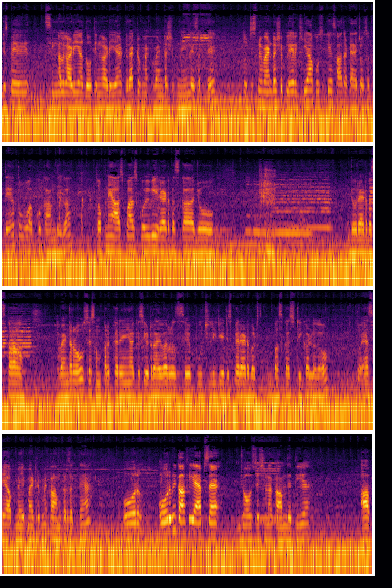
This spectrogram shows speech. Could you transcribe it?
जिसपे सिंगल गाड़ी या दो तीन गाड़ी है डायरेक्ट वेंडरशिप नहीं ले सकते। तो जिसने वेंडरशिप ले रखी है, आप उसके साथ अटैच हो सकते हैं तो वो आपको काम देगा। तो अपने आसपास कोई भी रेड बस का जो जो रेड बस का वेंडर हो, उससे संपर्क करें या किसी ड्राइवर से पूछ लीजिए जिस पे रेड बस बस का स्टिकर लगाओ तो ऐसे आप मेक माई ट्रिप में काम कर सकते हैं। और और भी काफ़ी ऐप्स है जो स्टेशन का काम देती है। आप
